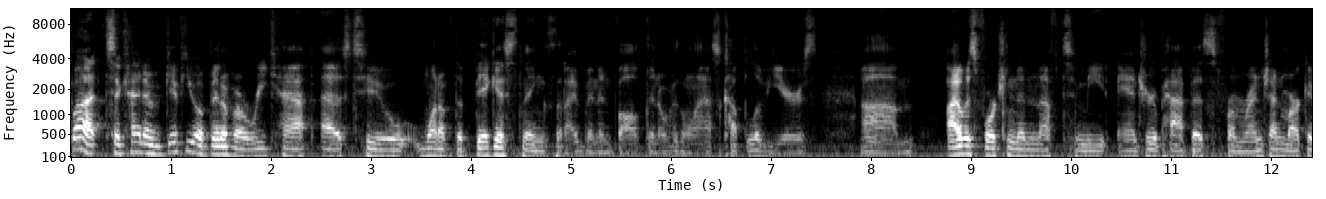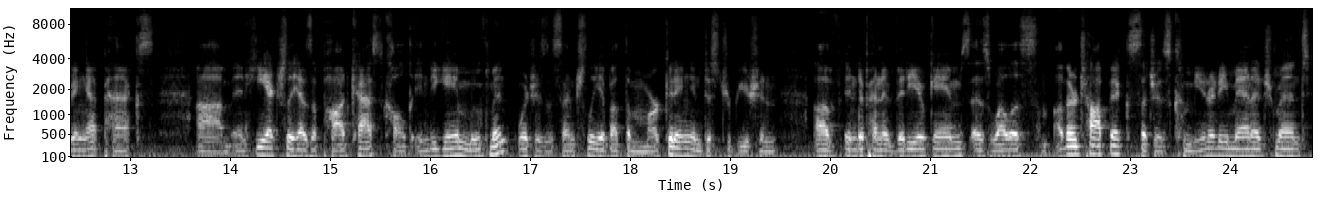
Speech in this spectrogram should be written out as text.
but to kind of give you a bit of a recap as to one of the biggest things that I've been involved in over the last couple of years, um, I was fortunate enough to meet Andrew Pappas from RenGen Marketing at PAX. Um, and he actually has a podcast called Indie Game Movement, which is essentially about the marketing and distribution of independent video games, as well as some other topics such as community management.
